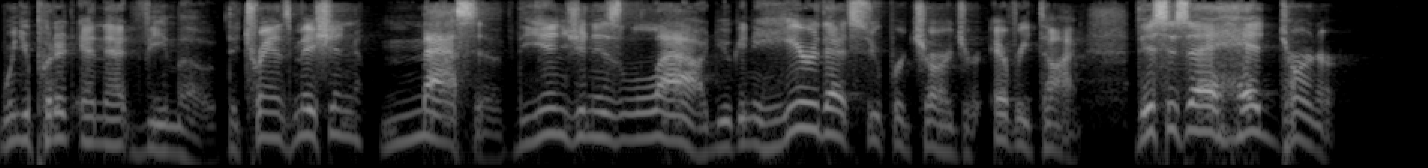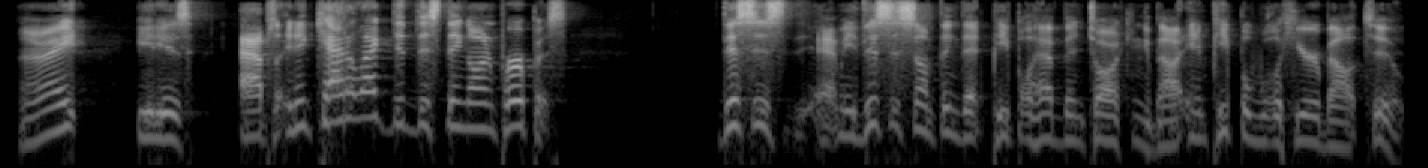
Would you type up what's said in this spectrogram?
when you put it in that V mode. The transmission, massive. The engine is loud. You can hear that supercharger every time. This is a head turner. All right? It is absolutely. And Cadillac did this thing on purpose this is i mean this is something that people have been talking about and people will hear about too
